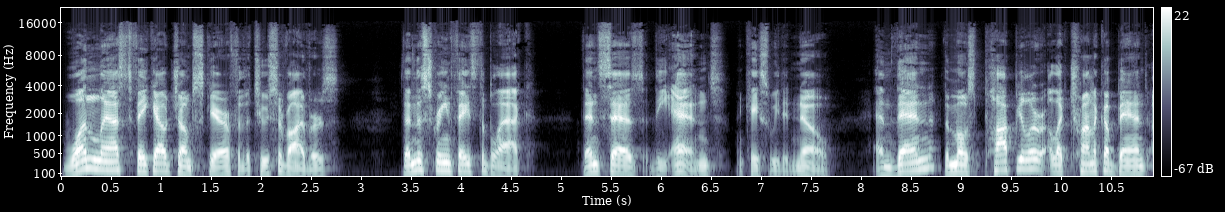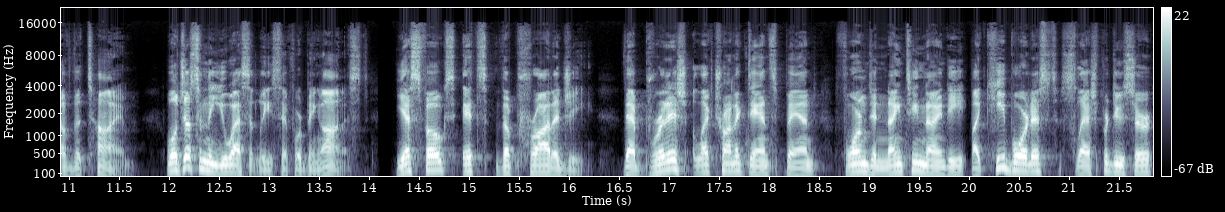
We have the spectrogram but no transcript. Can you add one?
One last fake out jump scare for the two survivors, then the screen fades to black, then says the end, in case we didn't know, and then the most popular electronica band of the time. Well, just in the US at least, if we're being honest. Yes, folks, it's The Prodigy, that British electronic dance band formed in 1990 by keyboardist slash producer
